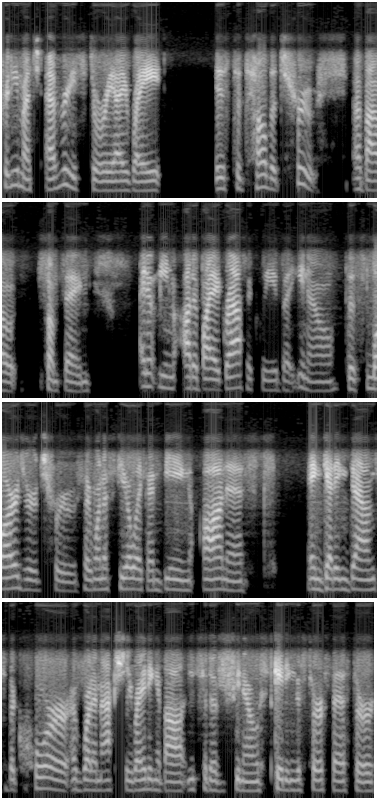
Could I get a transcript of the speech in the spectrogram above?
pretty much every story I write is to tell the truth about something. I don't mean autobiographically, but you know, this larger truth. I want to feel like I'm being honest and getting down to the core of what I'm actually writing about instead of, you know, skating the surface or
